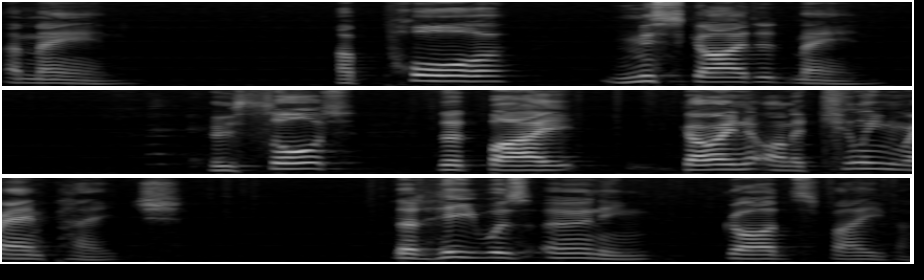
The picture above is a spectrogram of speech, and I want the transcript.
a man, a poor, misguided man, who thought that by going on a killing rampage, that he was earning God's favour.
